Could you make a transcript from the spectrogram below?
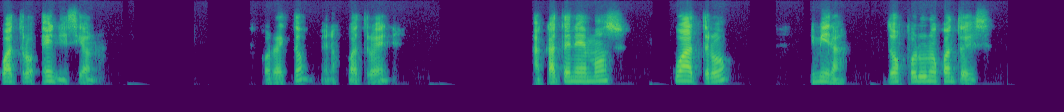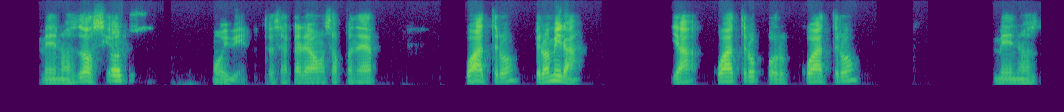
4n, ¿sí o no? ¿Correcto? Menos 4n. Acá tenemos 4, y mira, 2 por 1, ¿cuánto es? Menos 2, ¿sí o no? Muy bien, entonces acá le vamos a poner 4, pero mira, ya, 4 por 4 menos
